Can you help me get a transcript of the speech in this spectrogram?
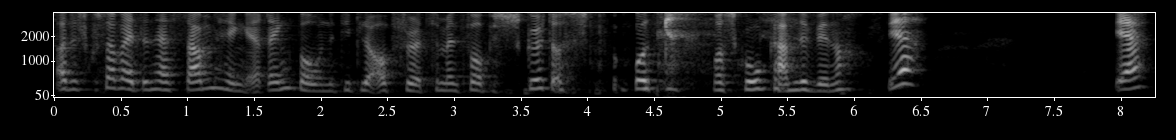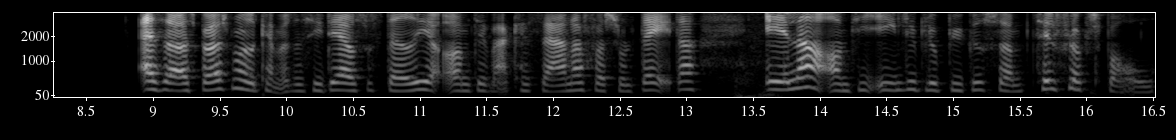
og det skulle så være i den her sammenhæng af ringborgene, de blev opført, så man får beskytte os mod vores gode gamle venner. Ja. Ja. Altså, og spørgsmålet kan man så sige, det er jo så stadig, om det var kaserner for soldater, eller om de egentlig blev bygget som tilflugtsborge.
